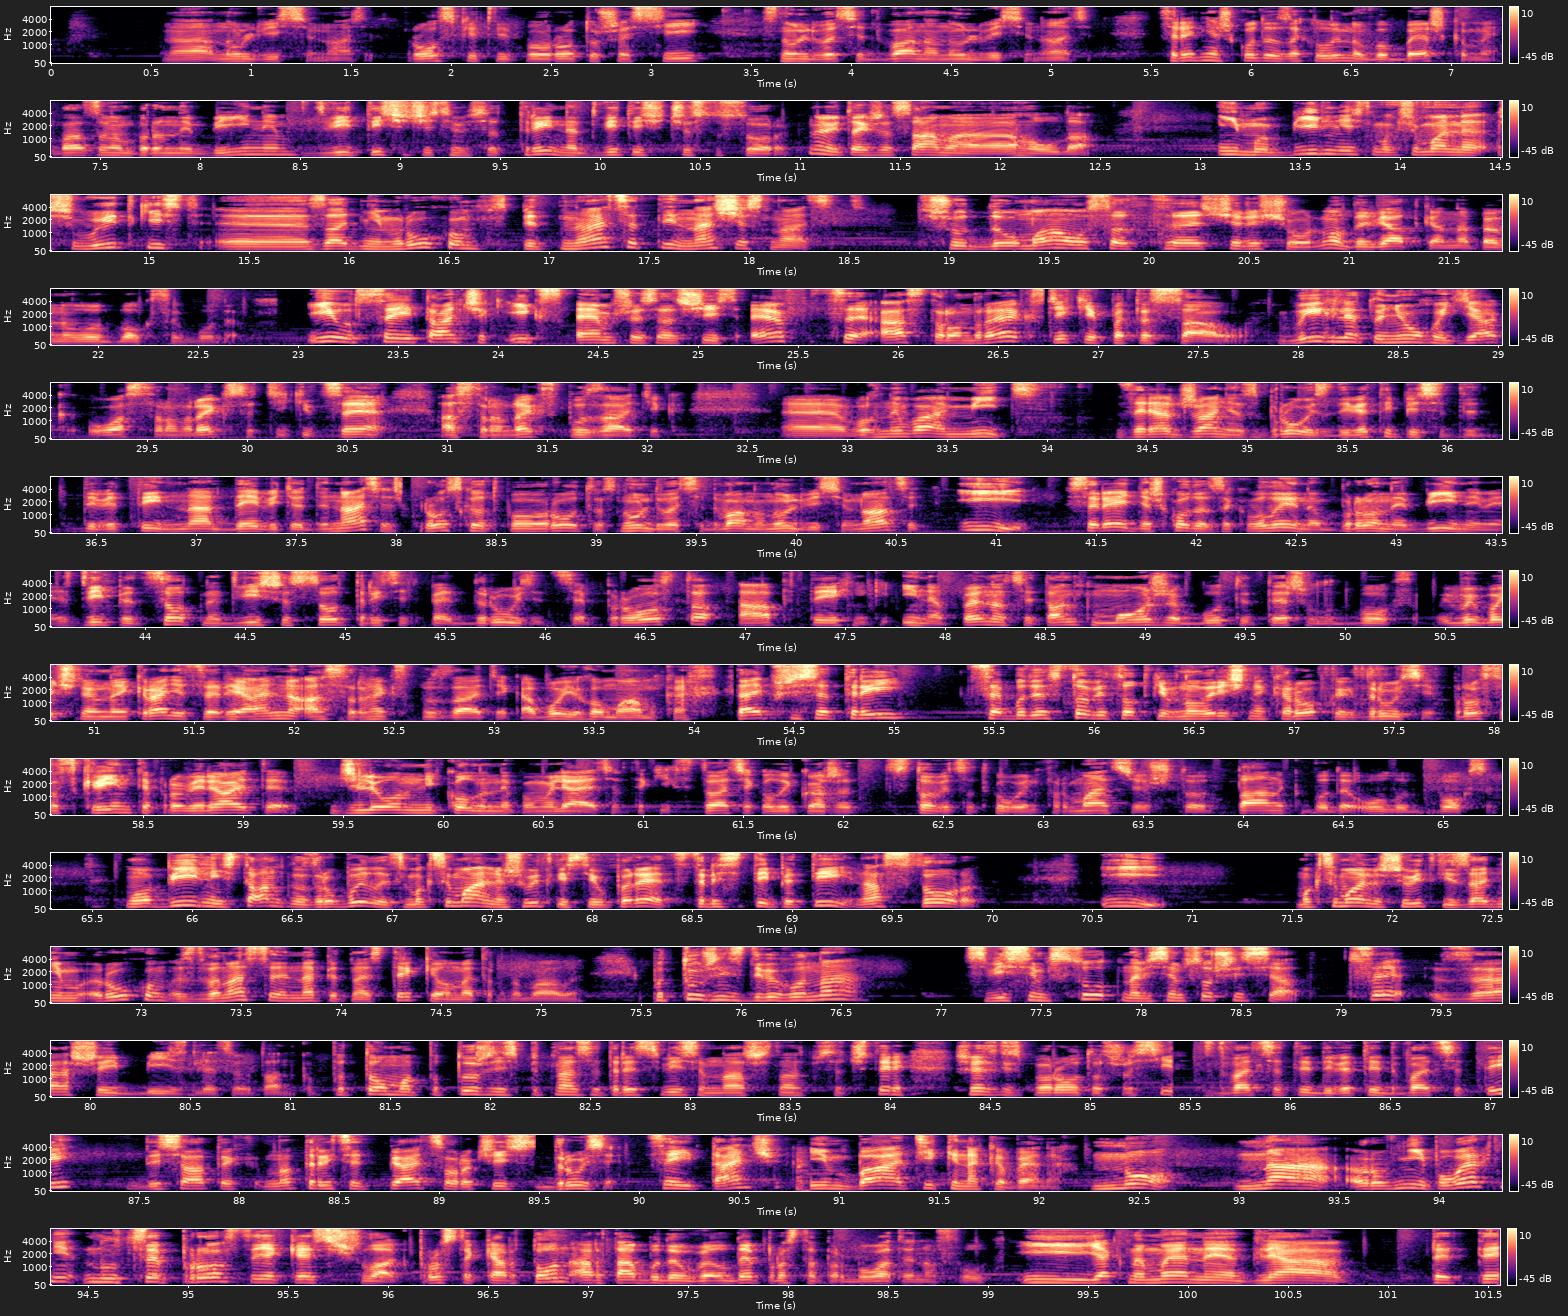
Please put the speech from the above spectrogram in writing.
на 0.18. Розкид від повороту шасі з 0.22 на 0.18. Середня шкода за хвилину ББшками, базовим бронебійним з 2073 на 2140. Ну і так же саме голда. І мобільність, максимальна швидкість е, заднім рухом з 15 на 16. Що до Мауса це чересчур, ну дев'ятка, напевно, в лутбоксах буде. І оцей танчик XM66F це Astron Rex, тільки ПТСАУ. Вигляд у нього як у Astron Rex, тільки це Astron Rex позатік. Е, вогнева міць. Заряджання зброї з 9,59 на 9,11, розклад повороту з 0,22 на 0,18 і середня шкода за хвилину бронебійними з 2500 на 2635 друзі. Це просто ап техніки. І напевно цей танк може бути теж в лутбоксах. Ви бачите на екрані, це реально Astronex Пузатік або його мамка. Type 63 Це буде 100% в новорічних коробках, друзі. Просто скріньте, провіряйте. Джеліон ніколи не помиляється в таких ситуаціях, коли каже 100% інформацію, що танк буде у лутбоксах. Мобільність танку зробили з максимальною швидкістю вперед з 35 на 40. І максимальну швидкість заднім рухом з 12 на 15 3 км додали. Потужність двигуна з 800 на 860. Це зашибісь для цього танку. Потім потужність 1538 на 1654, швидкість повороту шасі з 29,20 десятих на 35,46. Друзі, цей танчик імба тільки на кавенах. Но на ровній поверхні, ну це просто якийсь шлак, просто картон, арта буде в ВЛД просто пробувати на фул. І як на мене, для ТТ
